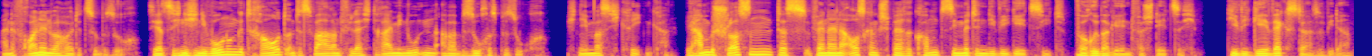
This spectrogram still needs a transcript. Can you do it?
Meine Freundin war heute zu Besuch. Sie hat sich nicht in die Wohnung getraut und es waren vielleicht drei Minuten, aber Besuch ist Besuch. Ich nehme, was ich kriegen kann. Wir haben beschlossen, dass, wenn eine Ausgangssperre kommt, sie mit in die WG zieht. Vorübergehend, versteht sich. Die WG wächst also wieder.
